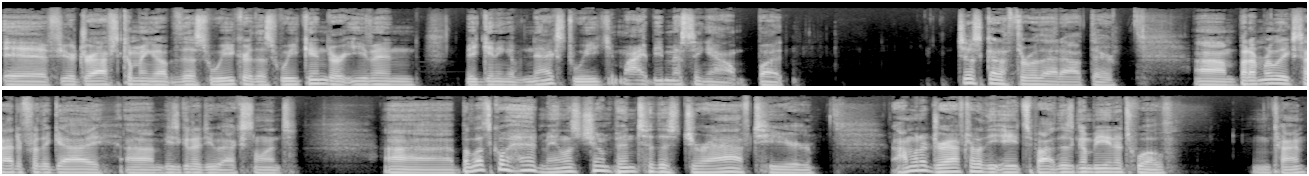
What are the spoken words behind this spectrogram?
If your draft's coming up this week or this weekend or even beginning of next week, you might be missing out. But just got to throw that out there. Um, but I'm really excited for the guy. Um, he's going to do excellent. Uh, but let's go ahead, man. Let's jump into this draft here. I'm going to draft out of the eight spot. This is going to be in a 12. Okay.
